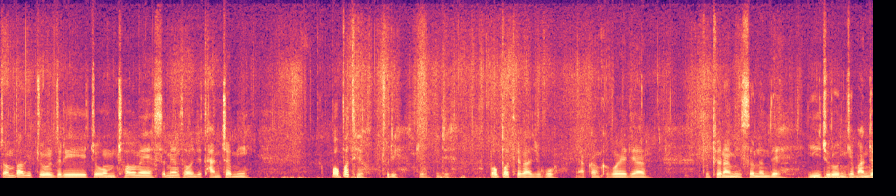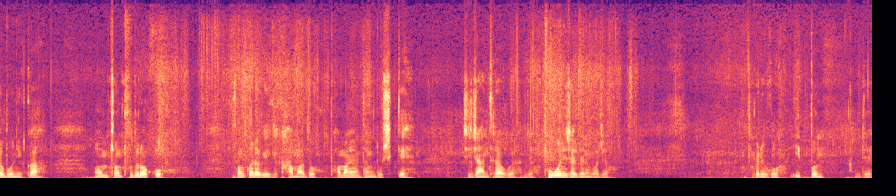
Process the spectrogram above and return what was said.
점박이 줄들이 좀 처음에 쓰면서 이제 단점이 뻣뻣해요 줄이. 좀 이제 뻣뻣해 가지고 약간 그거에 대한 불편함이 있었는데 이 줄은 이렇게 만져보니까 엄청 부드럽고 손가락에 이렇게 감아도 파마 현상도 쉽게 지지 않더라고요. 이제 복원이 잘 되는 거죠. 그리고 이쁜 이제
